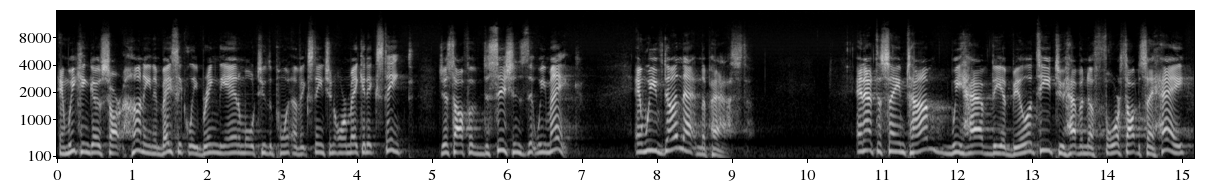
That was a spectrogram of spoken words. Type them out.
and we can go start hunting and basically bring the animal to the point of extinction or make it extinct just off of decisions that we make. And we've done that in the past and at the same time, we have the ability to have enough forethought to say, hey,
